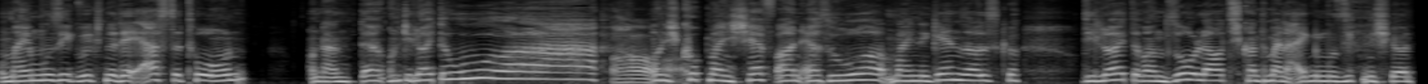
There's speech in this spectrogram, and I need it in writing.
Und meine Musik wirklich nur der erste Ton. Und dann, und die Leute, uah! Oh. Und ich guck meinen Chef an, er so, uah, meine Gänsehaut ist die Leute waren so laut, ich konnte meine eigene Musik nicht hören.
